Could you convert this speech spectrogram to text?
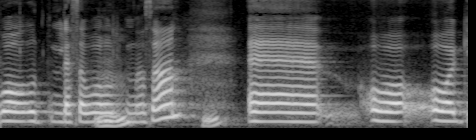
Walden, leser Walden mm. og sånn. Mm. Eh, og, og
